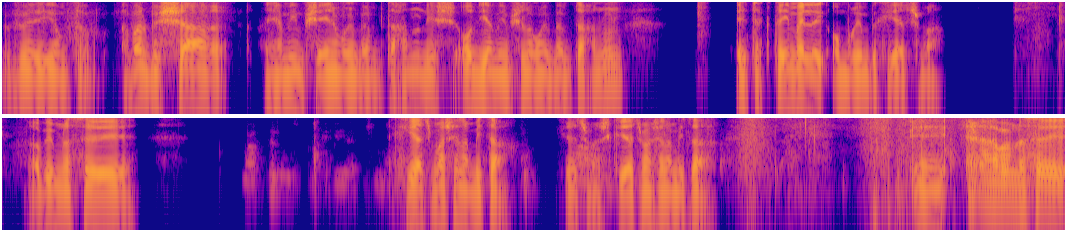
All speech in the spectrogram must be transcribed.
ויום טוב. אבל בשאר הימים שאין אומרים בהם תחנון, יש עוד ימים שלא אומרים בהם תחנון, את הקטעים האלה אומרים בקריאת שמע. רבי מנסה... קריאת שמע של המיטה. קריאת שמע, של המיטה. הרבי מנסה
